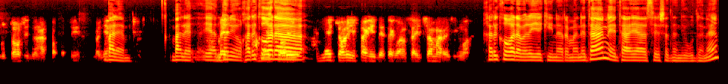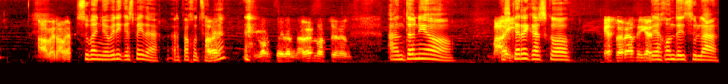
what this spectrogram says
gustatzen ziren hartza jotzie. Baina, Vale, vale, e, Antonio, jarriko gara, Amets hori ez dakit zingoa. jarriko gara bereiekin harremanetan, eta ea ze esaten diguten, eh? A ber, a ber, Zu baino berik ez bai da, arpa jotzen, A eh? lortze den, a ber, lortze den. Antonio, Bai, eskerrik asko, ez horretik ez. behon deizula.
